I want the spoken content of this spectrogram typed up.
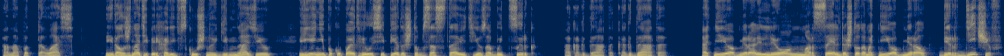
Она поддалась и должна теперь ходить в скучную гимназию, и ей не покупают велосипеда, чтобы заставить ее забыть цирк. А когда-то, когда-то от нее обмирали Леон, Марсель, да что там, от нее обмирал Бердичев.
